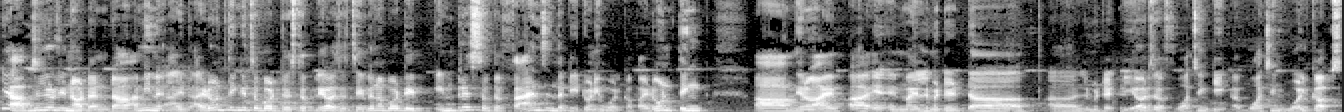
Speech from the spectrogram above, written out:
Yeah, absolutely not. And uh, I mean, I, I don't think it's about just the players. It's even about the interests of the fans in the T20 World Cup. I don't think, um, you know, I uh, in, my limited uh, uh limited years of watching T- uh, watching World Cups,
